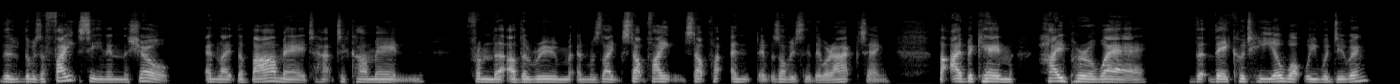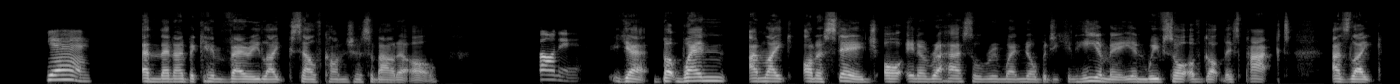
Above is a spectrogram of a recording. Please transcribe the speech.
the, there was a fight scene in the show and like the barmaid had to come in from the other room and was like stop fighting stop and it was obviously they were acting. But i became hyper aware that they could hear what we were doing. Yeah, and then i became very like self-conscious about it all. On it. yeah. But when i'm like on a stage or in a rehearsal room where nobody can hear me and we've sort of got this pact as like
